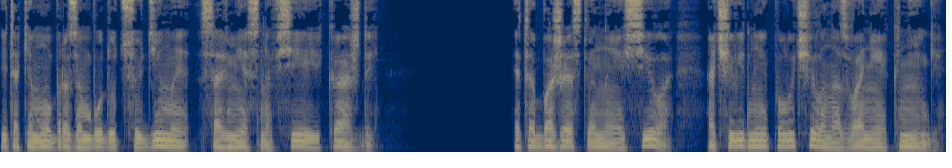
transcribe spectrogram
и таким образом будут судимы совместно все и каждый. Эта божественная сила, очевидно, и получила название книги.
